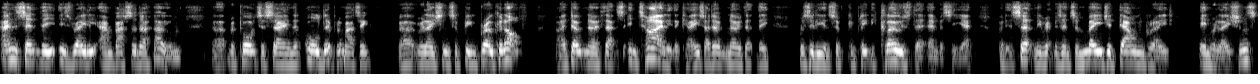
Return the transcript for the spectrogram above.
and sent the Israeli ambassador home. Uh, reports are saying that all diplomatic uh, relations have been broken off. I don't know if that's entirely the case. I don't know that the Brazilians have completely closed their embassy yet, but it certainly represents a major downgrade in relations.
